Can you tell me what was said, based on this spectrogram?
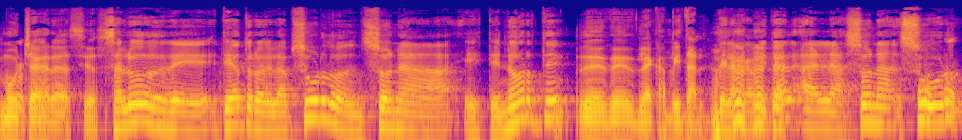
Muchas gracias. Saludos desde Teatro del Absurdo, en zona este, norte De, de la capital. de la capital a la zona sur.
